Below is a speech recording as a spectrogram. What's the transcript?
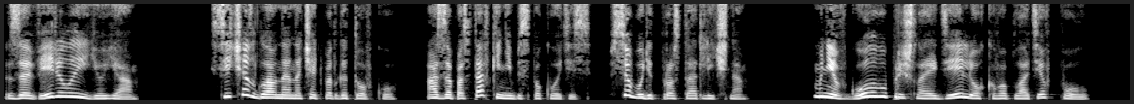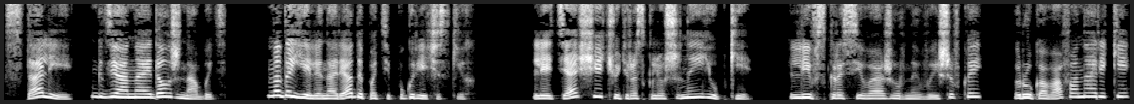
Заверила ее я. Сейчас главное начать подготовку, а за поставки не беспокойтесь, все будет просто отлично. Мне в голову пришла идея легкого платья в пол. С талией, где она и должна быть. Надоели наряды по типу греческих. Летящие, чуть расклешенные юбки, лиф с красивой ажурной вышивкой, рукава-фонарики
